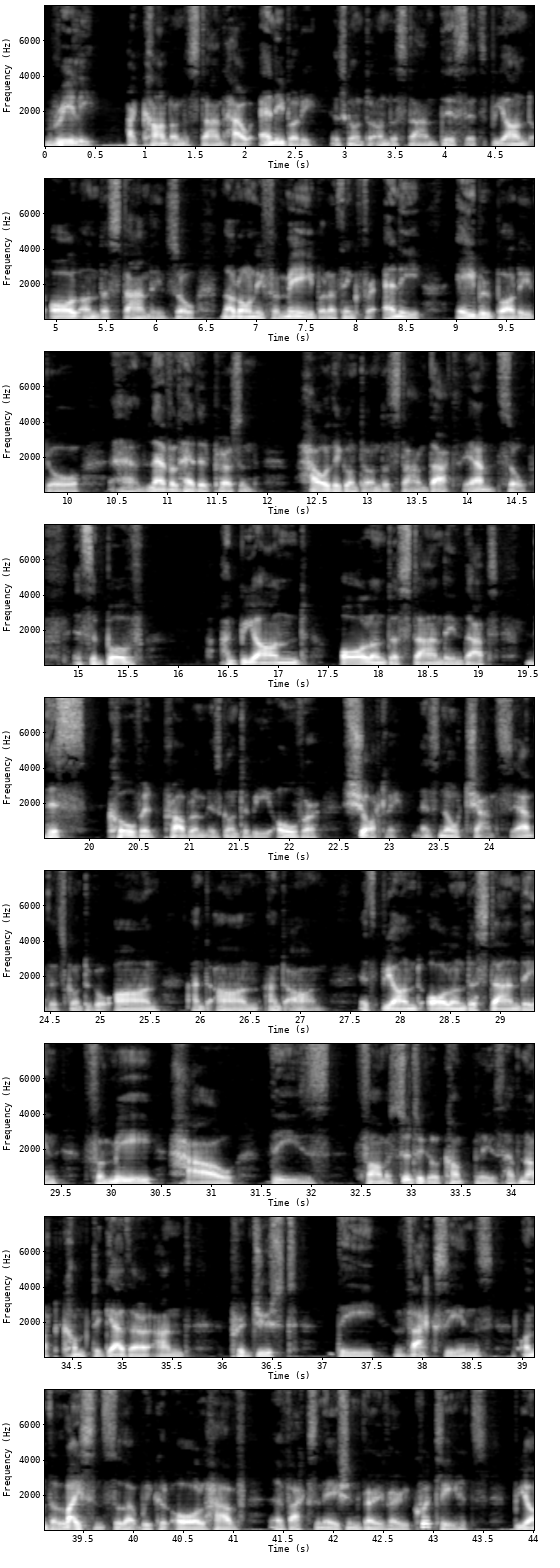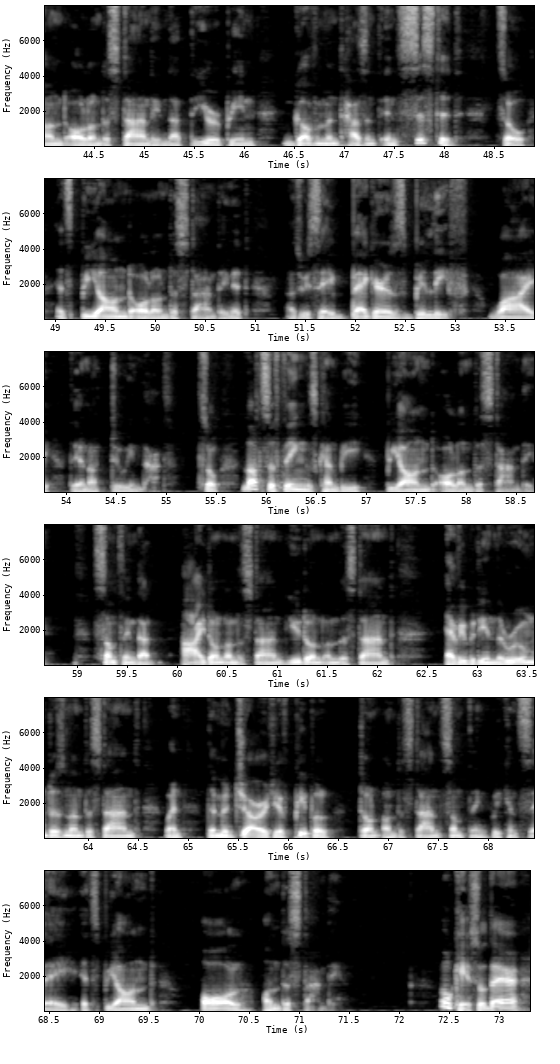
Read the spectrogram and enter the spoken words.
really, I can't understand how anybody is going to understand this. It's beyond all understanding. So, not only for me, but I think for any able bodied or uh, level headed person, how are they going to understand that? Yeah. So, it's above and beyond all understanding that this COVID problem is going to be over shortly. There's no chance. Yeah, it's going to go on and on and on. It's beyond all understanding for me how these pharmaceutical companies have not come together and produced the vaccines under license so that we could all have a vaccination very, very quickly. It's beyond all understanding that the European government hasn't insisted so it's beyond all understanding. It, as we say, beggars belief why they're not doing that. So lots of things can be beyond all understanding. Something that I don't understand, you don't understand, everybody in the room doesn't understand. When the majority of people don't understand something, we can say it's beyond all understanding. Okay, so there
